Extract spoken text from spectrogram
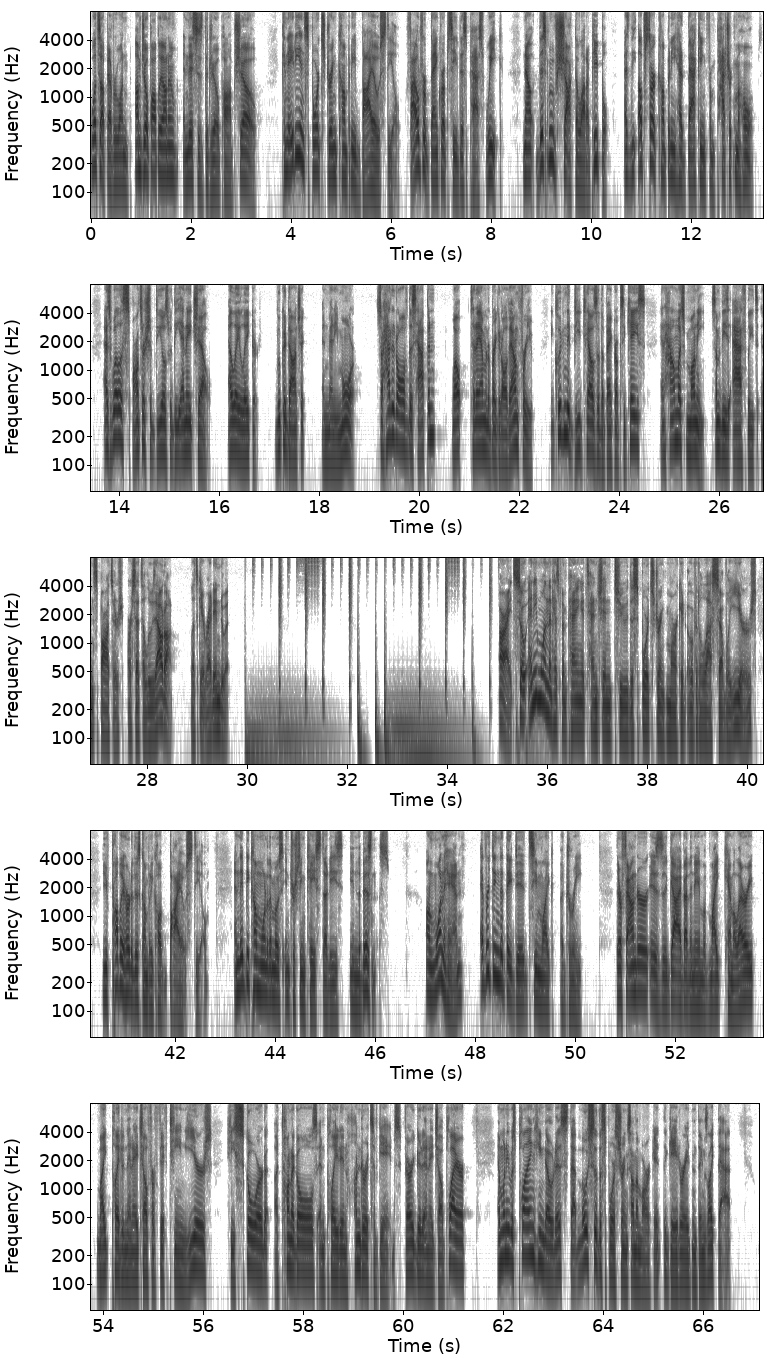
What's up, everyone? I'm Joe Pompliano, and this is the Joe Pomp Show. Canadian sports drink company BioSteel filed for bankruptcy this past week. Now, this move shocked a lot of people, as the upstart company had backing from Patrick Mahomes, as well as sponsorship deals with the NHL, LA Lakers, Luka Doncic, and many more. So, how did all of this happen? Well, today I'm going to break it all down for you, including the details of the bankruptcy case and how much money some of these athletes and sponsors are set to lose out on. Let's get right into it. All right. So, anyone that has been paying attention to the sports drink market over the last several years, you've probably heard of this company called BioSteel. And they've become one of the most interesting case studies in the business. On one hand, everything that they did seemed like a dream. Their founder is a guy by the name of Mike Cammalleri. Mike played in the NHL for 15 years. He scored a ton of goals and played in hundreds of games. Very good NHL player. And when he was playing, he noticed that most of the sports drinks on the market, the Gatorade and things like that,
